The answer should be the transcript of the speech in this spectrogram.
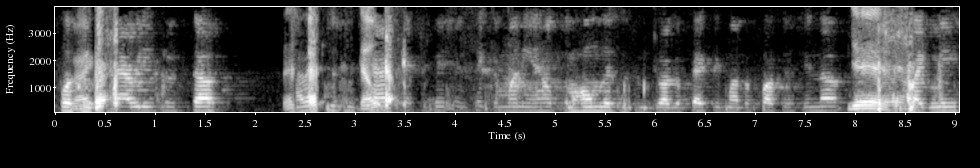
for some charities and stuff. That's I like to do some dope. charity exhibitions, take the money and help some homeless and some drug affected motherfuckers. You know, Yeah. just like me.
